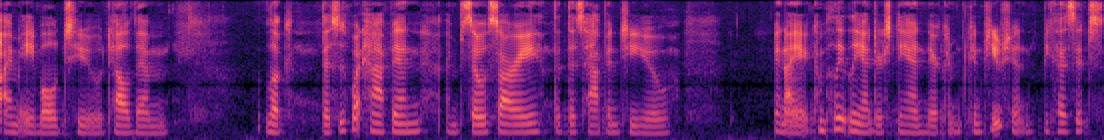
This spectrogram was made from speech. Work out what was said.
I'm able to tell them, look, this is what happened. I'm so sorry that this happened to you. And I completely understand their con- confusion because it's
